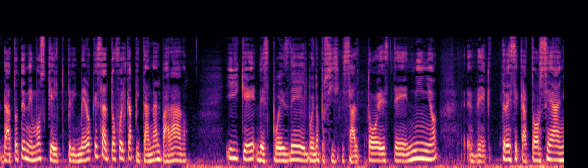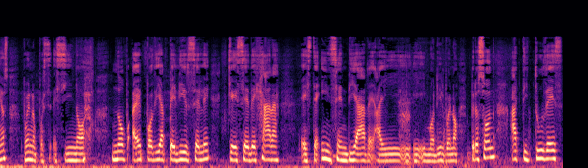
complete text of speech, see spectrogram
dato tenemos que el primero que saltó fue el capitán Alvarado. Y que después de él, bueno, pues si saltó este niño eh, de 13, 14 años, bueno, pues si no, no podía pedírsele que se dejara este incendiar ahí y, morir bueno pero son actitudes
